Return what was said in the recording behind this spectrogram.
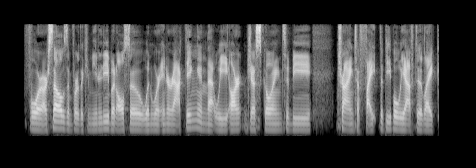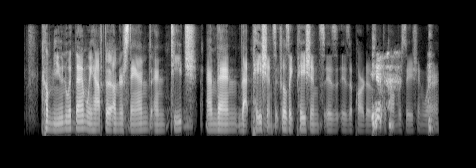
for ourselves and for the community, but also when we're interacting, and that we aren't just going to be trying to fight the people. We have to like commune with them. We have to understand and teach. And then that patience, it feels like patience is, is a part of yeah. the conversation where,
